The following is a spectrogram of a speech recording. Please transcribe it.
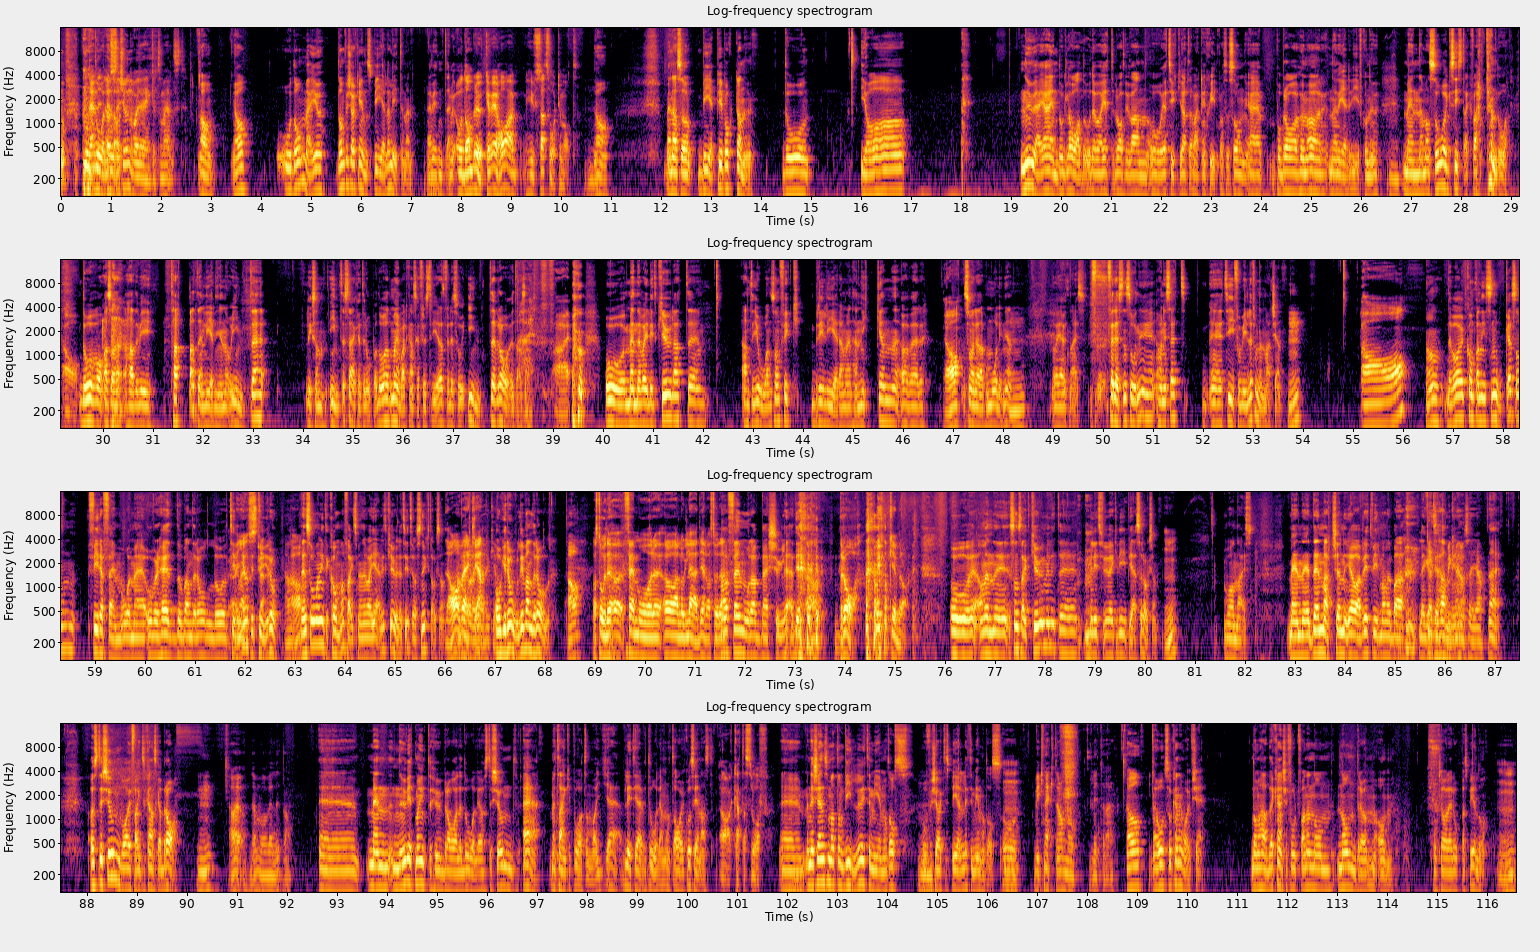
mot. Östersund var ju enkelt som helst. Ja, ja. Och de är ju, de försöker ändå spela lite men jag vet inte. Och de brukar vi ha hyfsat svårt emot. Ja. Men alltså, BP borta nu. Då... Ja... Nu är jag ändå glad och det var jättebra att vi vann och jag tycker att det har varit en skitbra säsong. Jag är på bra humör när det gäller IFK nu. Men när man såg sista kvarten då, Ja. då var, alltså, hade vi tappat den ledningen och inte liksom inte säkrat Europa, då hade man ju varit ganska frustrerad för det såg inte bra ut alltså. Nej. Och, men det var ju lite kul att eh, Ante Johansson fick briljera med den här nicken över, Ja. som var räddade på mållinjen. Mm. Det var jävligt nice. Förresten, såg ni, har ni sett eh, tifobilder från den matchen? Mm. Ja. Ja, det var kompani Snoka som firade fem år med overhead och banderoll och till och med lite pyro. Ja. Den såg man inte komma faktiskt, men det var jävligt kul. Jag tyckte det var snyggt också. Ja, verkligen. Och rolig banderoll. Ja. Vad stod det? Fem år öl och glädje, eller vad stod det? Ja, fem år av bärs och glädje. Ja. Bra. Mycket bra. Och ja, men eh, som sagt, kul med lite, med lite fyrverkeripjäser också. Mm. Var nice. Men eh, den matchen i övrigt vill man väl bara lägga till handlingarna. att säga. Nej. Östersund var ju faktiskt ganska bra. Mm. Ja, ja, den var väldigt bra. Eh, men nu vet man ju inte hur bra eller dåliga Östersund är. Med tanke på att de var jävligt, jävligt dåliga mot AIK senast. Ja, katastrof. Eh, men det känns som att de ville lite mer mot oss. Och Mm. försökte spela lite mer mot oss. Och, Mm. Vi knäckte dem nog lite där. Ja, jo, så kan det vara i och för sig. De hade kanske fortfarande någon, någon dröm om att klara Europaspel då. Mm.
